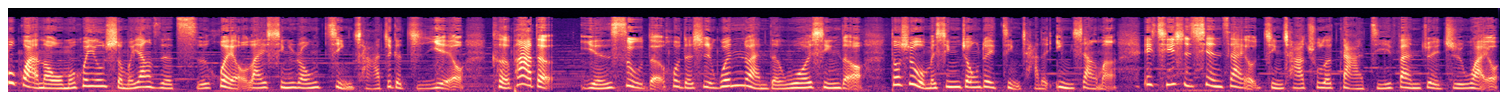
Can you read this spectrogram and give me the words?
不管呢、哦，我们会用什么样子的词汇哦来形容警察这个职业哦，可怕的。严肃的，或者是温暖的、窝心的哦，都是我们心中对警察的印象嘛。诶，其实现在、哦、警察除了打击犯罪之外哦，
